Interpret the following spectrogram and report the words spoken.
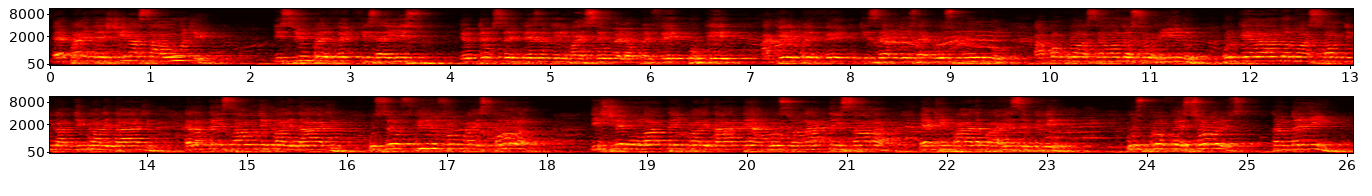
é para investir na saúde. E se o prefeito fizer isso, eu tenho certeza que ele vai ser o melhor prefeito, porque aquele prefeito que zera dos recursos públicos, a população anda sorrindo, porque ela anda no asfalto de, de qualidade, ela tem saúde de qualidade, os seus filhos vão para a escola e chegam lá, tem qualidade, tem ar-condicionado, tem sala equipada para receber. Os professores também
